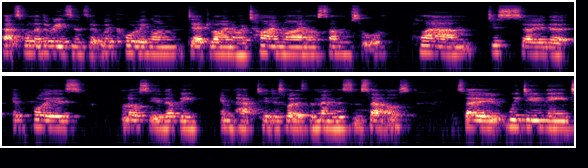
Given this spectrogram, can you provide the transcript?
that's one of the reasons that we're calling on deadline or a timeline or some sort of plan, just so that employers, well, obviously they'll be impacted as well as the members themselves. So we do need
